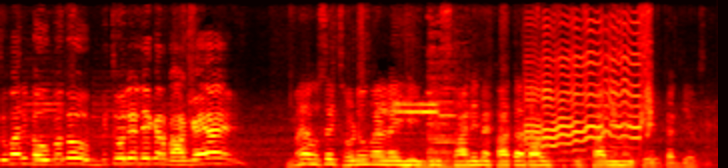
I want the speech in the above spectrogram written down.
तुम्हारी बहू को तो बिचौले लेकर भाग गया है। मैं उसे छोड़ूँगा नहीं जिस थाली में खाता था उस, उस थाली में छेद कर दिया उसे।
